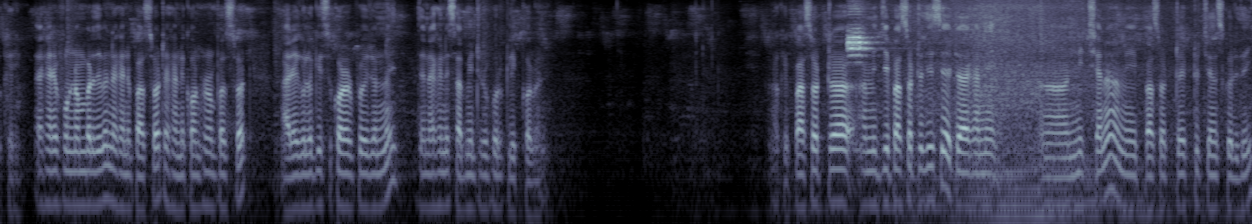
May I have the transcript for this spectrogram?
ওকে এখানে ফোন নাম্বার দেবেন, এখানে পাসওয়ার্ড এখানে কনফার্ম পাসওয়ার্ড আর এগুলো কিছু করার প্রয়োজন নেই। দেন এখানে সাবমিটের উপর ক্লিক করবেন। ওকে পাসওয়ার্ডটা আমি যে পাসওয়ার্ডটা দিয়েছি, এটা এখানে নিচ্ছে না, আমি পাসওয়ার্ডটা একটু চেঞ্জ করে দিই।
